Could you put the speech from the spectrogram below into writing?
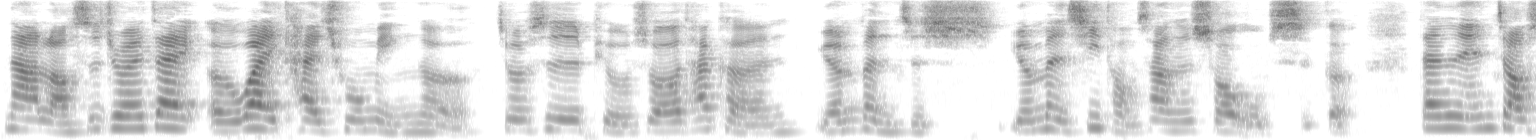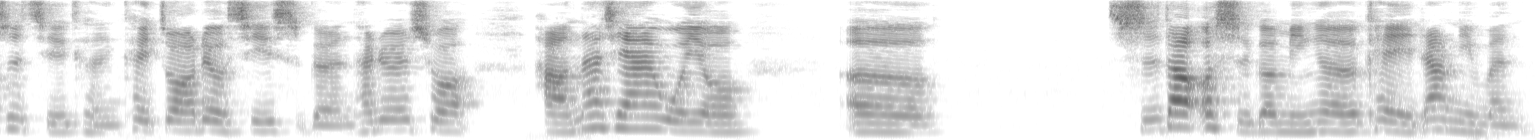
那老师就会再额外开出名额，就是比如说他可能原本只是原本系统上是收五十个，但那间教室其实可能可以做到六七十个人，他就会说，好，那现在我有呃十到二十个名额可以让你们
